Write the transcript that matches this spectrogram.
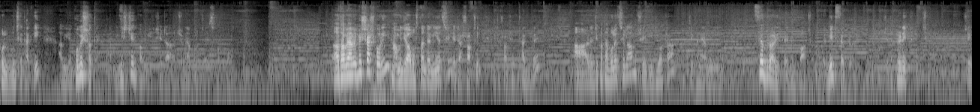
ভুল বুঝে থাকি, আমি ভবিষ্যতে, আমি নিশ্চিতভাবেই সেটার জন্য অ্যাপোলোজাইজ করব। তবে আমি বিশ্বাস করি, আমি যে অবস্থানটা নিয়েছি, এটা সঠিক এটা সঠিক থাকবে। আর যে কথা বলেছিলাম, সেই ভিডিওটা যেখানে আমি ফেব্রুয়ারিতে নির্বাচন হবে মিড ফেব্রুয়ারি সেটা প্রেডিক্ট করছি। সেই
